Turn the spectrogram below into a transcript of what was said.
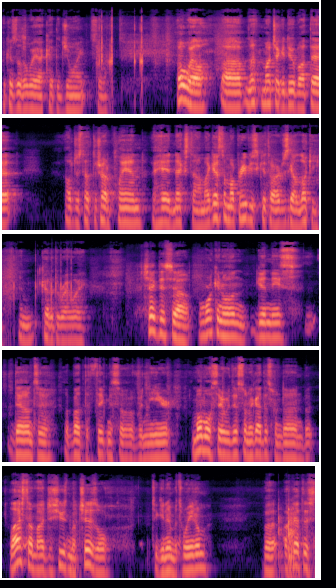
because of the way I cut the joint. So, oh well, uh, nothing much I could do about that. I'll just have to try to plan ahead next time. I guess on my previous guitar, I just got lucky and cut it the right way. Check this out. I'm working on getting these down to about the thickness of a veneer. I'm almost there with this one. I got this one done, but last time I just used my chisel to get in between them. But I've got this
